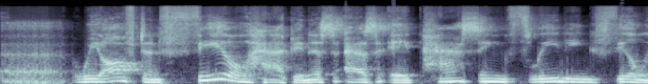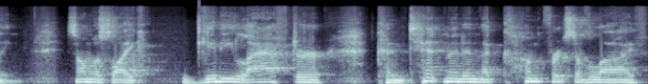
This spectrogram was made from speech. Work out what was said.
uh, we often feel happiness as a passing, fleeting feeling. It's almost like giddy laughter, contentment in the comforts of life.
